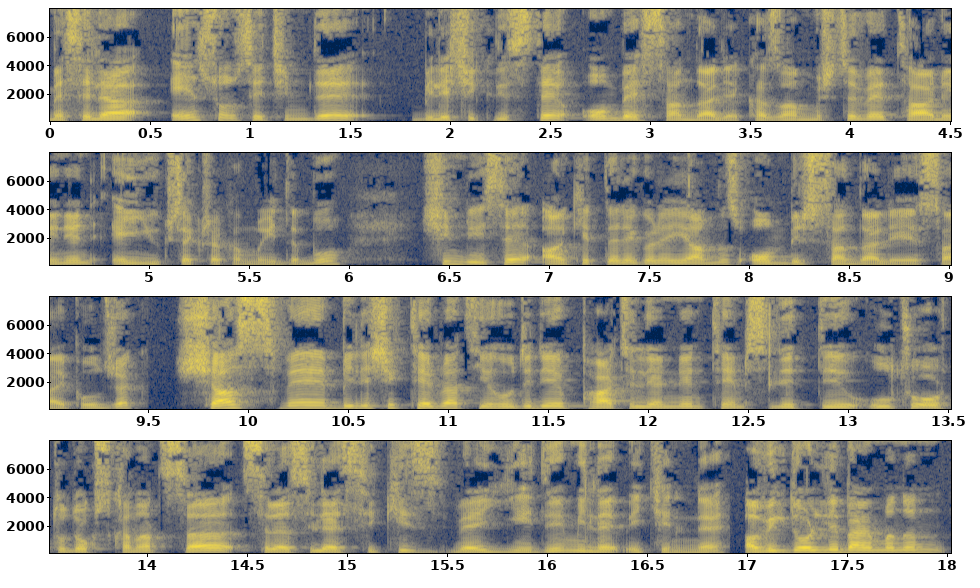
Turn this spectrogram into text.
Mesela en son seçimde Bileşik Liste 15 sandalye kazanmıştı ve tarihinin en yüksek rakamıydı bu. Şimdi ise anketlere göre yalnız 11 sandalyeye sahip olacak. Şas ve Birleşik Tevrat Yahudiliği partilerinin temsil ettiği ultra-ortodoks kanatsa sırasıyla 8 ve 7 milletvekiline. Avigdor Lieberman'ın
